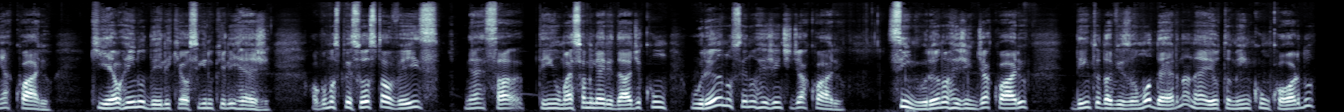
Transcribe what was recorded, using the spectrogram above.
em Aquário, que é o reino dele, que é o signo que ele rege. Algumas pessoas talvez né, tenham mais familiaridade com Urano sendo regente de Aquário. Sim, Urano é regente de Aquário, dentro da visão moderna, né, eu também concordo,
